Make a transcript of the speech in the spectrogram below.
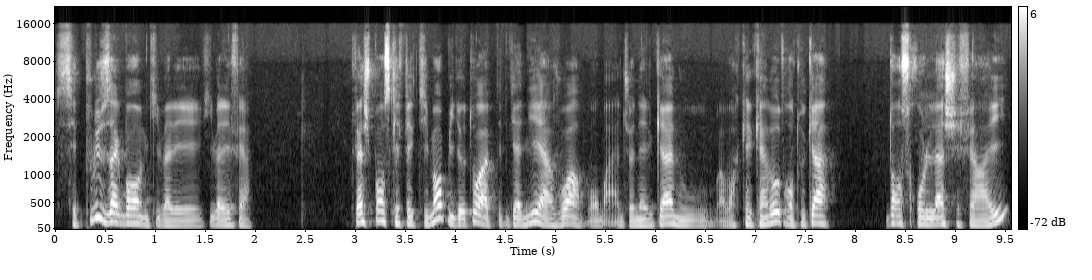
c'est plus Zach Brown qui va les, qui va les faire. Donc Là, je pense qu'effectivement, Binotto a peut-être gagné à avoir bon, bah, John Elkann ou avoir quelqu'un d'autre, en tout cas, dans ce rôle-là chez Ferrari,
